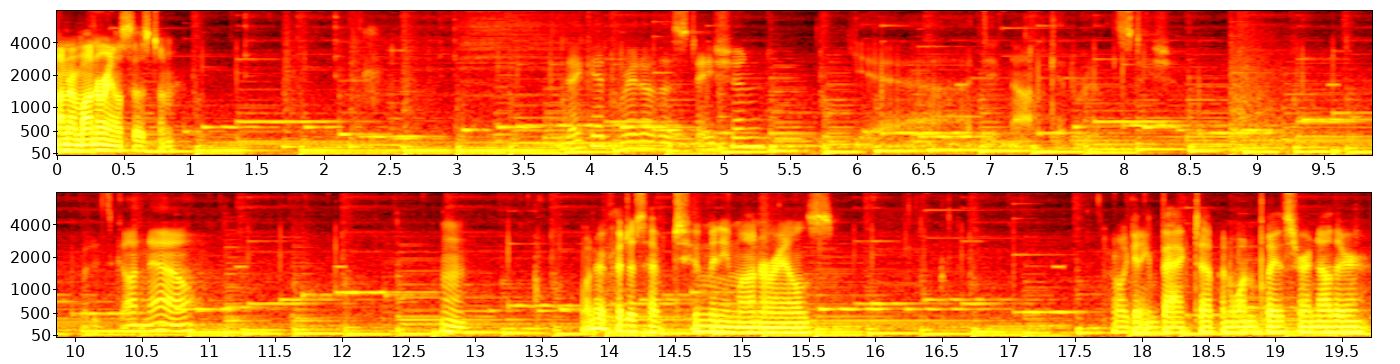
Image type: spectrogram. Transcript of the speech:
On our monorail system. Did I get rid of the station? Yeah, I did not get rid of the station. But it's gone now. Hmm. Wonder if I just have too many monorails. They're all getting backed up in one place or another.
